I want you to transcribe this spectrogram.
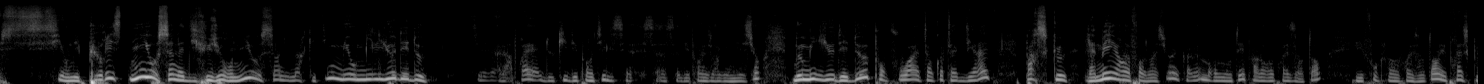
si on est puriste, ni au sein de la diffusion, ni au sein du marketing, mais au milieu des deux. Alors après, de qui dépend-il ça, ça, dépend des organisations. Mais au milieu des deux, pour pouvoir être en contact direct, parce que la meilleure information est quand même remontée par le représentant. Et il faut que le représentant ait presque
